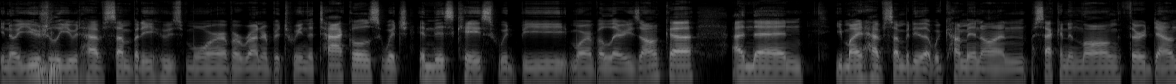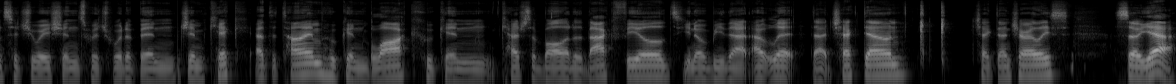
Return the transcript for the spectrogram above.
You know, mm-hmm. usually you would have somebody who's more of a runner between the tackles, which in this case would be more of a Larry Csonka. And then you might have somebody that would come in on second and long, third down situations, which would have been Jim Kiick at the time, who can block, who can catch the ball out of the backfield, you know, be that outlet, that check down, check down Charlie's. So yeah,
